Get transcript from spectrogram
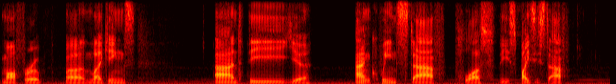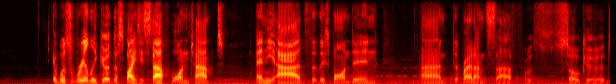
moth rope, uh, leggings, and the uh, Ant Queen staff plus the spicy staff. It was really good. The spicy staff one tapped any ads that they spawned in, and the red ant staff was so good.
